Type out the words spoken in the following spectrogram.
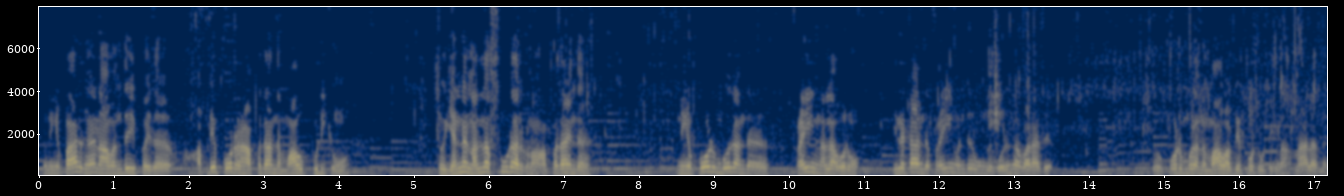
ஸோ நீங்கள் பாருங்கள் நான் வந்து இப்போ இதை அப்படியே போடுறேன் அப்போ தான் அந்த மாவு பிடிக்கும். ஸோ எண்ணெய் நல்லா சூடாக இருக்கணும் அப்போ தான் இந்த நீங்கள் போடும்போது அந்த ஃப்ரையிங் நல்லா வரும். இல்லட்டா அந்த ஃப்ரையிங் வந்து உங்களுக்கு ஒழுங்காக வராது. ஸோ போடும்போது அந்த மாவு அப்படியே போட்டு விட்டிங்கன்னா மேலே அந்த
